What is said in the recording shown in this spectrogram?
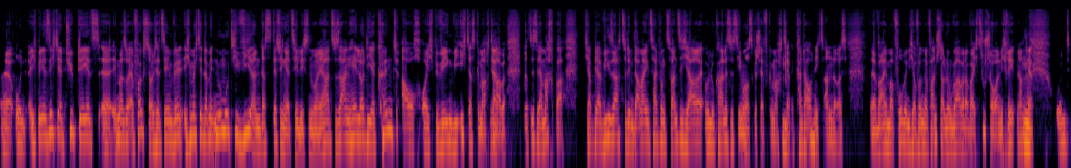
Ja. Äh, und ich bin jetzt nicht der Typ, der jetzt äh, immer so Erfolgsstories erzählen will. Ich möchte damit nur motivieren, das, deswegen erzähle ich es nur, ja, zu sagen, hey Leute, ihr könnt auch euch bewegen, wie ich das gemacht ja. habe. Das ist ja machbar. Ich habe ja, wie gesagt, zu dem damaligen Zeitpunkt 20 Jahre lokales Systemhausgeschäft gemacht. Ja. Kannte auch nichts anderes. War immer froh, wenn ich auf irgendeiner Veranstaltung war, aber da war ich Zuschauer, nicht Redner. Und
